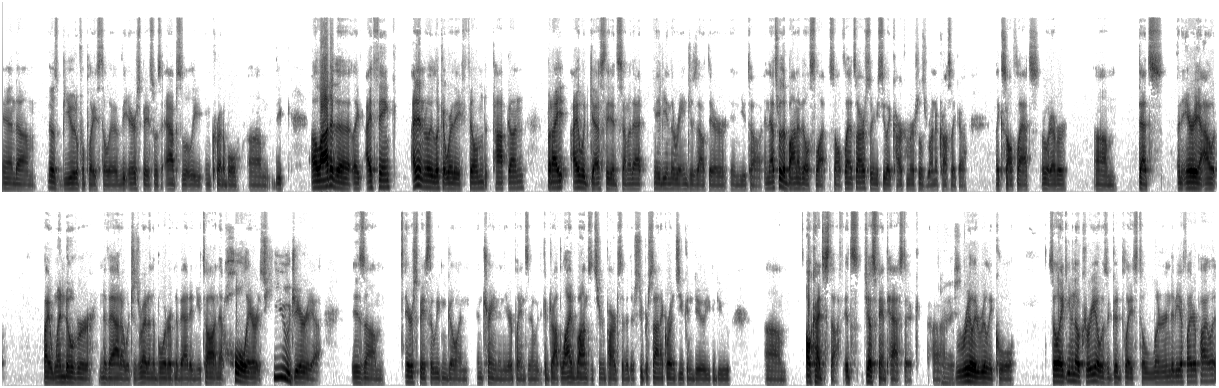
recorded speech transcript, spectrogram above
and um, it was a beautiful place to live. The airspace was absolutely incredible. Um, the, a lot of the like, I think I didn't really look at where they filmed Top Gun, but I I would guess they did some of that maybe in the ranges out there in Utah, and that's where the Bonneville slot, salt flats are. So you see like car commercials run across like a like salt flats or whatever. Um, that's an area out by Wendover, Nevada, which is right on the border of Nevada and Utah, and that whole area, is huge area, is um, airspace that we can go and, and train in the airplanes, and we can drop live bombs in certain parts of it. There's supersonic runs you can do. You can do um, all kinds of stuff. It's just fantastic. Uh, nice. Really, really cool. So, like, even though Korea was a good place to learn to be a fighter pilot,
